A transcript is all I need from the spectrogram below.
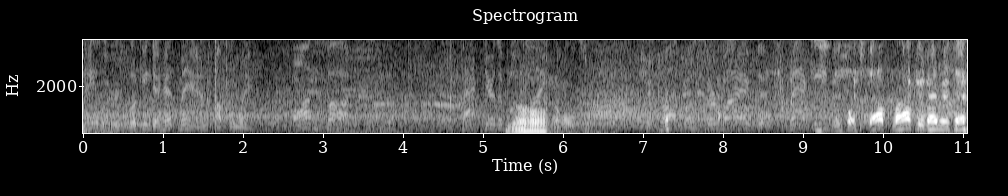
The Nailers looking to head man up the wing. Onside. Back near the blue No. line to Holzer. Chicago survived it. Back even. It's like stop blocking everything.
